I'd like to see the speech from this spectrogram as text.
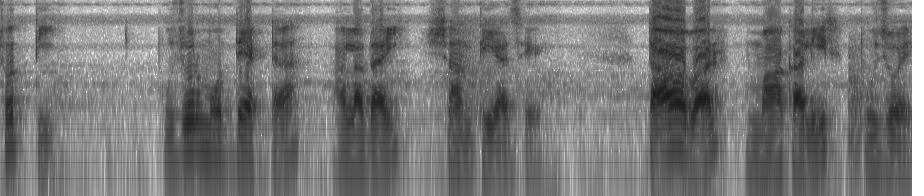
সত্যি, পুজোর মধ্যে একটা আলাদাই শান্তি আছে। তাও আবার মা কালীর পুজোয়।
